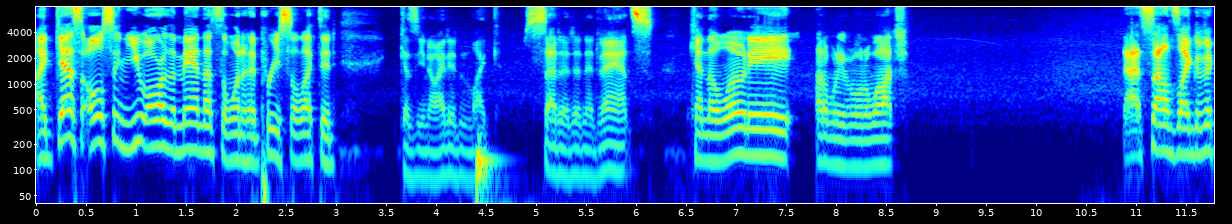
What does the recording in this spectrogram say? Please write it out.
I guess Olsen, you are the man. That's the one that had pre-selected, because you know I didn't like set it in advance. Loney? I don't even want to watch. That sounds like Vic.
